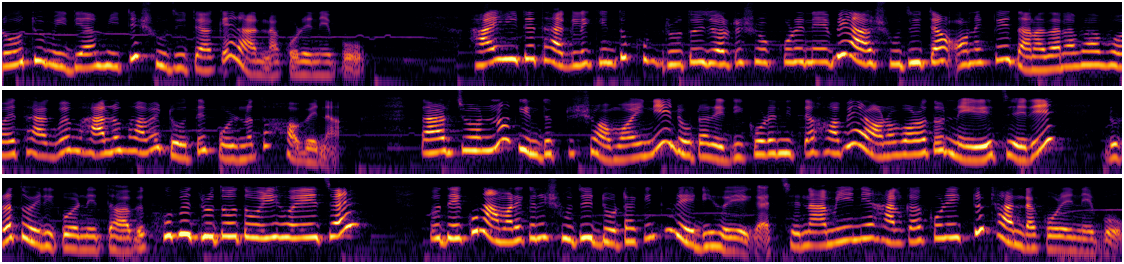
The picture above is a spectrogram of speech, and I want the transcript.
লো টু মিডিয়াম হিটে সুজিটাকে রান্না করে নেব। হাই হিটে থাকলে কিন্তু খুব দ্রুতই জলটা শোক করে নেবে আর সুজিটা অনেকটাই দানা দানা ভাব হয়ে থাকবে, ভালোভাবে ডোতে পরিণত হবে না। তার জন্য কিন্তু একটু সময় নিয়ে ডোটা রেডি করে নিতে হবে। আর অনবরত নেড়ে চেড়ে ডোটা তৈরি করে নিতে হবে। খুবই দ্রুত তৈরি হয়ে যায়। তো দেখুন, আমার এখানে সুজির ডোটা কিন্তু রেডি হয়ে গেছে। নামিয়ে নিয়ে হালকা করে একটু ঠান্ডা করে নেব।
